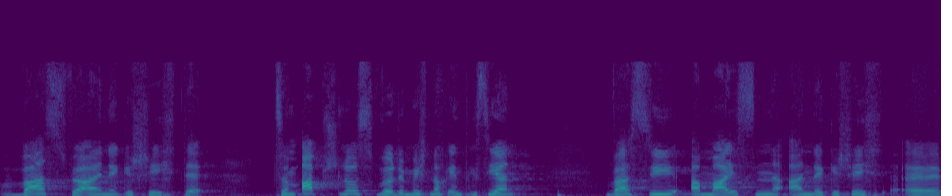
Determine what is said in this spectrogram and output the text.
was für eine Geschichte. Zum Abschluss würde mich noch interessieren, was Sie am meisten an der Geschichte, äh,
